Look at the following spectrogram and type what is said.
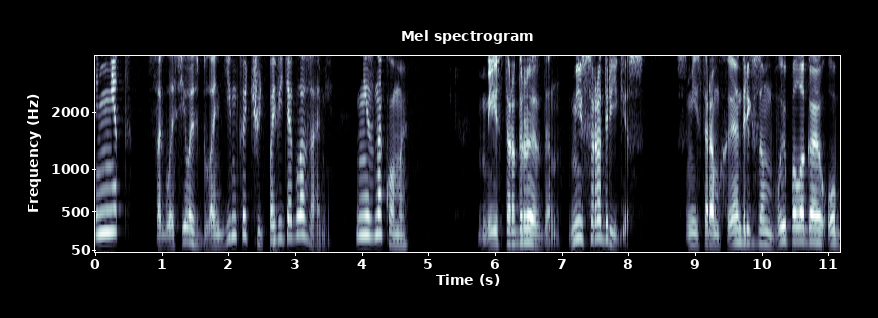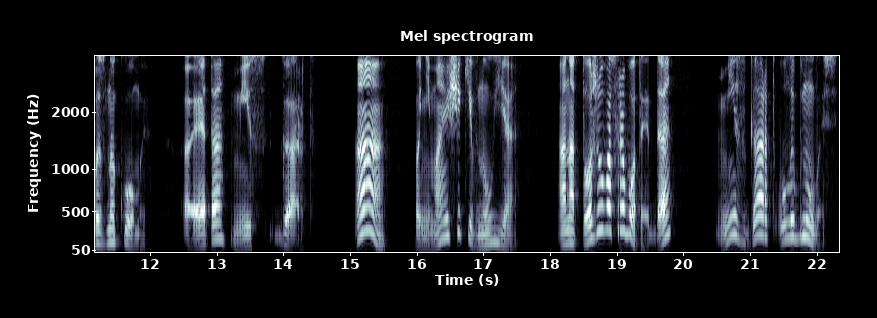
Нет, согласилась блондинка, чуть поведя глазами. Не знакомы. Мистер Дрезден, мисс Родригес. С мистером Хендриксом вы, полагаю, оба знакомы. А это мисс Гард. А, Понимающе кивнул я. Она тоже у вас работает, да? Мисс Гард улыбнулась.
